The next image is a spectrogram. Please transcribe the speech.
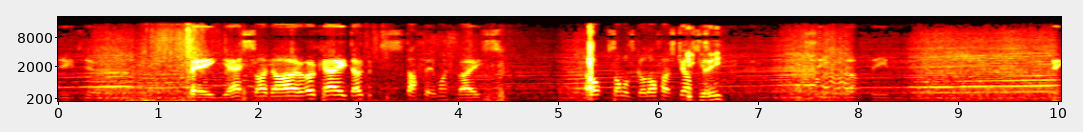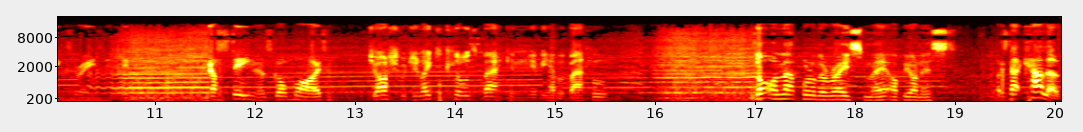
due to. Me, yes, I know. Okay, don't stuff it in my face. Oh, someone's gone off. That's Justin. Giggity. see stuff even six races. Justine has gone wide. Josh, would you like to close back and maybe have a battle? not on lap one of the race, mate, I'll be honest. Is that Callum?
